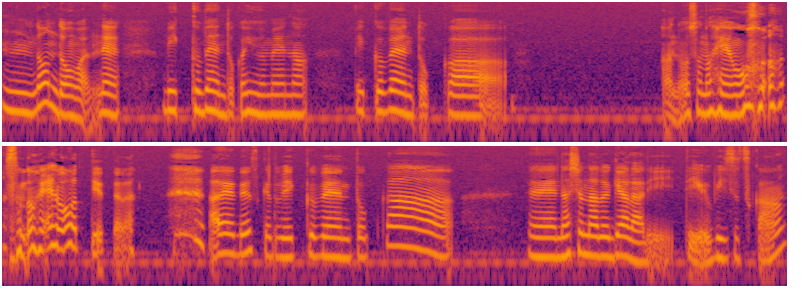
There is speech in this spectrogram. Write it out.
うんロンドンはねビッグベンとか有名なビッグベンとかあのその辺を その辺をって言ったらあれですけどビッグベンとか、えーナショナルギャラリーっていう美術館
